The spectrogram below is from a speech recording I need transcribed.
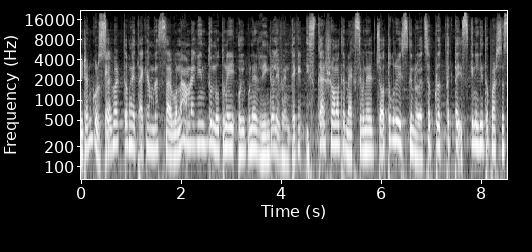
রিটার্ন করছে। এবার তো ভাই তাকে আমরা ছাড়বো না, আমরা কিন্তু নতুন এই ওয়েপনের রিংডল ইভেন্ট থেকে স্কার সহ আমাদের ম্যাক্স সেভেনের যতগুলো স্কিন রয়েছে, প্রত্যেকটা স্কিনে কিন্তু পারচেস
